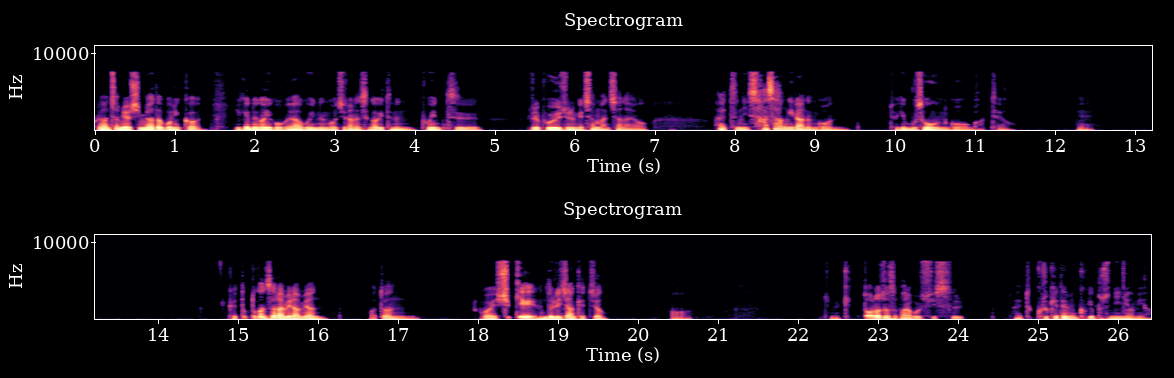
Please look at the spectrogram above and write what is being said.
그래 한참 열심히 하다 보니까 이게 내가 이거 왜 하고 있는 거지라는 생각이 드는 포인트를 보여주는 게 참 많잖아요. 하여튼 이 사상이라는 건 되게 무서운 것 같아요. 예. 그 똑똑한 사람이라면 어떤 거에 쉽게 흔들리지 않겠죠? 어, 좀 이렇게 떨어져서 바라볼 수 있을, 하여튼 그렇게 되면 그게 무슨 이념이야.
